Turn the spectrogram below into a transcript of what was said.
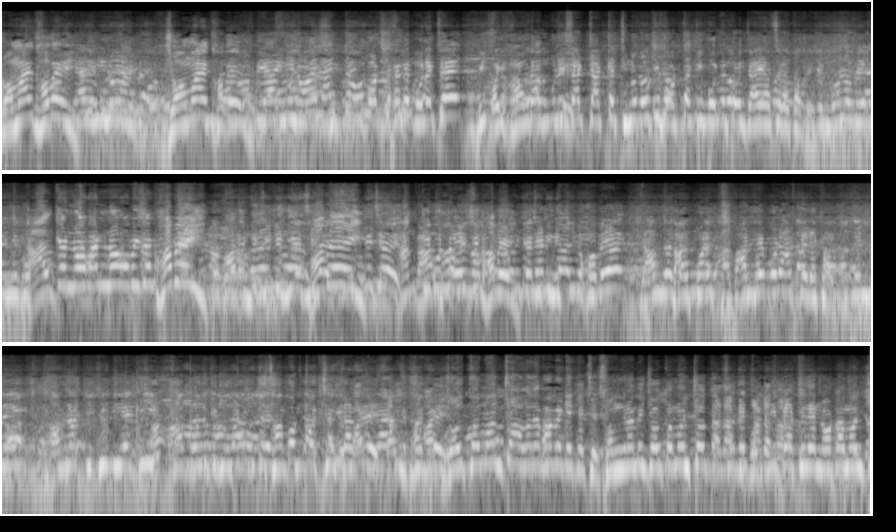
জমায়েত হবেই। জমায়েত হবে। বেআইনি নয় সুপ্রিম কোর্ট সেখানে বলেছে ওই হাওড়া পুলিশ আর চারটে চুনপতি কর্তা কি বলবে কোনো যায় আসে না তাতে। কালকে নবান্ন অভিযান হবেই। হবেই। শান্তিপূর্ণ মিছিল হবে মিছিল হবে। তারপরে পারলে পরে আটকে দেখা আমরা চিঠি দিয়েছি। আপনাদেরকে যৌথ মঞ্চে সাপোর্ট করছে যৌথ মঞ্চ আলাদাভাবে ডেকেছে। সংগ্রামী যৌথ মঞ্চ তার সাথে চাকরি প্রার্থীদের নটা মঞ্চ।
